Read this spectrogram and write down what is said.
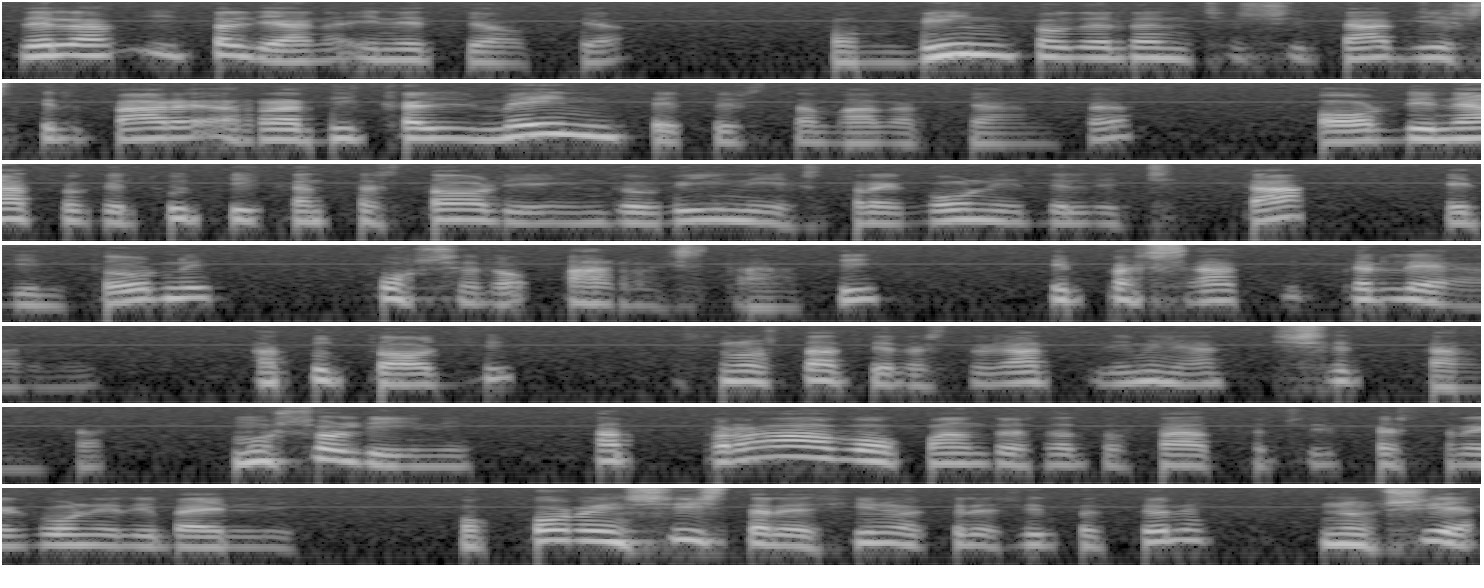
della italiana in Etiopia. Convinto della necessità di estirpare radicalmente questa mala pianta, ho ordinato che tutti i cantastori, indovini e stregoni delle città e dintorni fossero arrestati e passati per le armi. A tutt'oggi sono stati rastrellati e eliminati 70. Mussolini, approvo quanto è stato fatto circa stregoni ribelli Occorre insistere fino a che la situazione non sia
